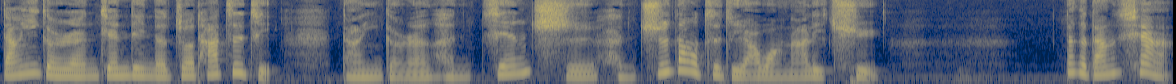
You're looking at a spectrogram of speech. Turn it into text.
当一个人坚定的做他自己，当一个人很坚持、很知道自己要往哪里去，那个当下。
